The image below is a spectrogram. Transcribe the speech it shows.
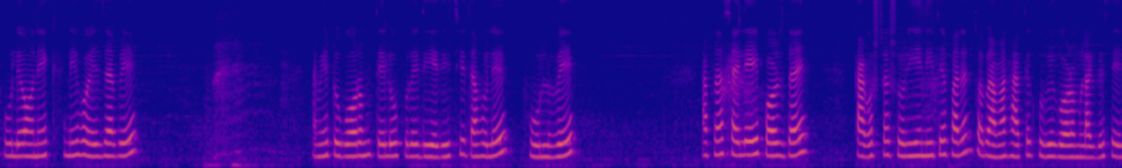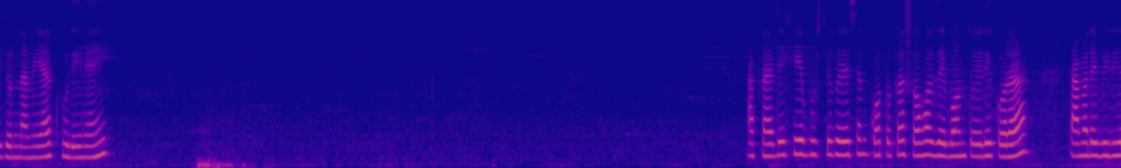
ফুলে অনেকখানি হয়ে যাবে। আমি একটু গরম তেল উপরে দিয়ে দিচ্ছি, তাহলে ফুলবে। আপনারা চাইলে এই পর্যায়ে কাগজটা সরিয়ে নিতে পারেন, তবে আমার হাতে খুবই গরম লাগতেছে, এই জন্য আমি আর খুলি নাই। আপনারা দেখে বুঝতে পেরেছেন কতটা সহজ বন তৈরি করা। তা আমার এই ভিডিও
